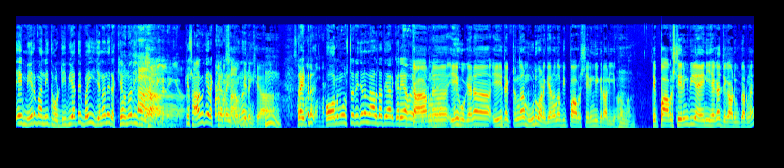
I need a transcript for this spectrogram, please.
ਇਹ ਮਿਹਰਬਾਨੀ ਤੁਹਾਡੀ ਵੀ ਆ ਤੇ ਬਾਈ ਜਿਨ੍ਹਾਂ ਨੇ ਰੱਖਿਆ ਉਹਨਾਂ ਦੀ ਵੀ ਆ। ਕਿ ਸਾਂਭ ਕੇ ਰੱਖਿਆ ਟਰੈਕਟਰ ਉਹਨਾਂ ਨੇ। ਟਰੈਕਟਰ ਆਲਮੋਸਟ origignal ਨਾਲ ਦਾ ਤਿਆਰ ਕਰਿਆ ਹੋਇਆ ਕਾਰਨ ਇਹ ਹੋ ਗਿਆ ਨਾ ਇਹ ਟਰੈਕਟਰ ਦਾ ਮੂਡ ਬਣ ਗਿਆ ਉਹਨਾਂ ਦਾ ਵੀ ਪਾਵਰ ਸਟੀਅਰਿੰਗ ਵੀ ਕਰਾ ਲਈਏ ਹੁਣ ਆਪਾਂ। ਤੇ ਪਾਵਰ ਸਟੀਅਰਿੰਗ ਵੀ ਐ ਨਹੀਂ ਹੈਗਾ ਜਗਾੜੂ ਕਰਨਾ।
